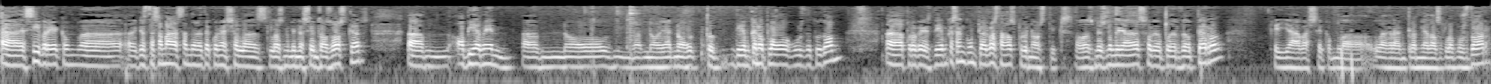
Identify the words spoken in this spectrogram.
Uh, sí, perquè com uh, aquesta setmana s'han donat a conèixer les, les nominacions als Oscars, um, òbviament um, no, no, no tot, diguem que no plou al gust de tothom uh, però bé, diguem que s'han complert bastant els pronòstics a les més nominades sobre el poder del perro que ja va ser com la, la gran premiada dels Globus d'Or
